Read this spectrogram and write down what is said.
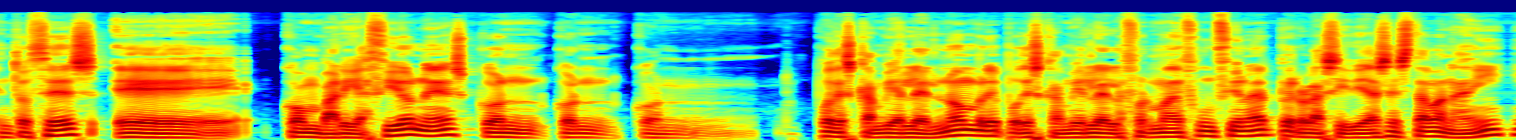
Entonces, eh, con variaciones, con, con- con- puedes cambiarle el nombre, puedes cambiarle la forma de funcionar, pero las ideas estaban ahí.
